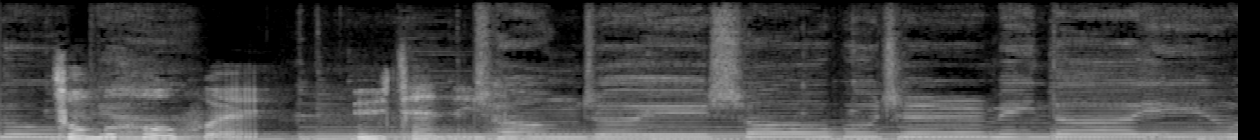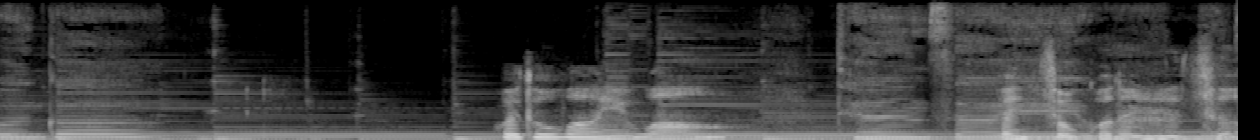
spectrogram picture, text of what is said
路从不后悔遇见你。唱着一首不知名的英文歌。回头望一望，和你走过的日子，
